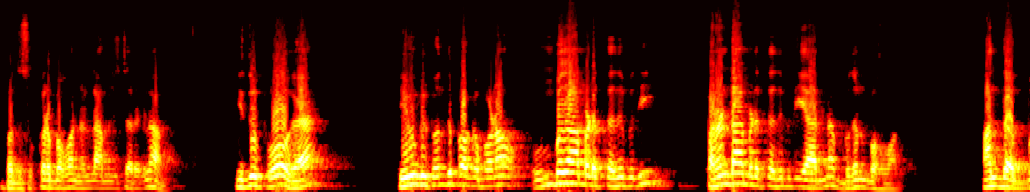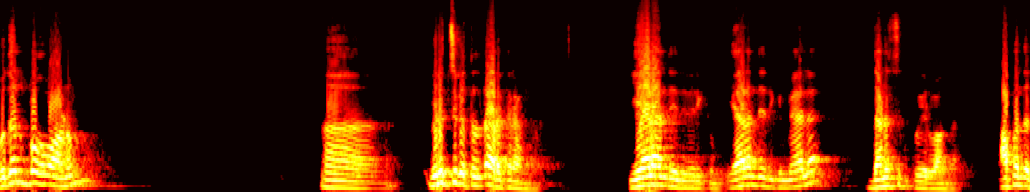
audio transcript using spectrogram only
இப்போ அந்த சுக்கர பகவான் நல்லா அமைச்சிட்டாருங்களா இது போக இவங்களுக்கு வந்து பார்க்க போனால் ஒன்பதாம் இடத்த அதிபதி பன்னெண்டாம் இடத்த அதிபதி யாருன்னா புதன் பகவான். அந்த புதன் பகவானும் விருச்சிகத்தில் தான் இருக்கிறாங்க. ஏழாம் தேதி வரைக்கும். ஏழாம் தேதிக்கு மேலே தனுசுக்கு போயிடுவாங்க அப்ப அந்த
